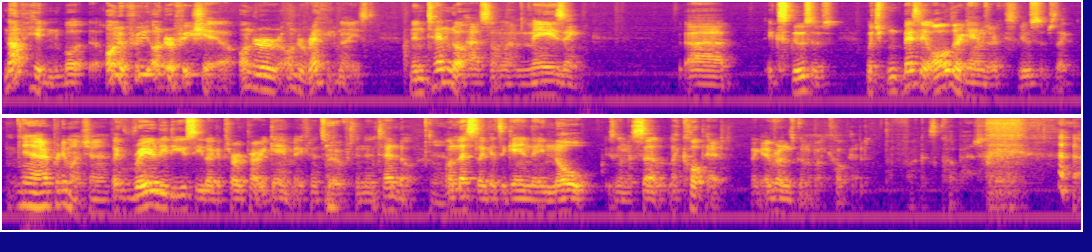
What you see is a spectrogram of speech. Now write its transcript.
not hidden, but unappre- underappreciated, under under recognized. Nintendo has some amazing uh, exclusives, which basically all their games are exclusives. Like, Yeah, pretty much. Yeah. like rarely do you see like a third party game making its way over to Nintendo, Yeah. unless like it's a game they know is gonna sell, like Cuphead. Like everyone's gonna buy Cuphead. the fuck is Cuphead?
